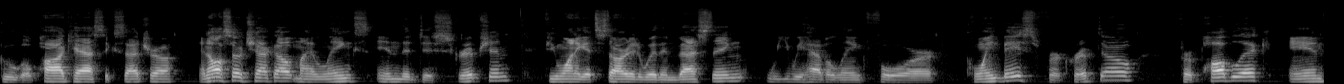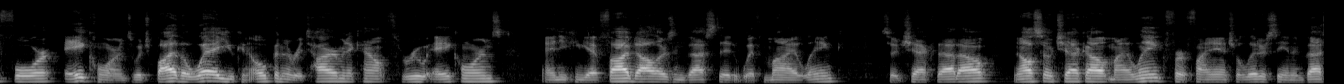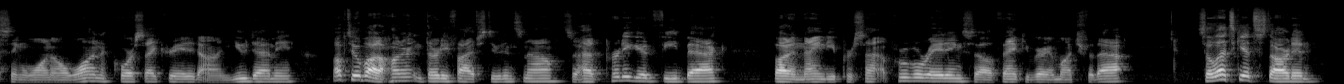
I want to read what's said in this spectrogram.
Google Podcasts, etc. And also check out my links in the description. If you want to get started with investing, we, we have a link for Coinbase for crypto, for public, and for Acorns, which, by the way, you can open a retirement account through Acorns and you can get $5 invested with my link. So check that out. And also check out my link for Financial Literacy and Investing 101, a course I created on Udemy. Up to about 135 students now, so had pretty good feedback, about a 90% approval rating, so thank you very much for that. So let's get started.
